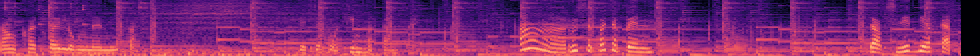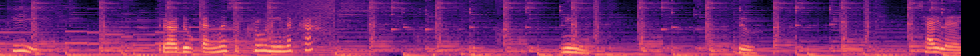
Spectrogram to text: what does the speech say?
ต้องค่อยๆลงเนินนี้ก่อน เดี๋ยวจะหัวทิ่มหัวตามไปอ่ารู้สึกว่าจะเป็น ดอกชนิดเดียวกับที่ เราดูกันเมื่อสักครู่นี้นะคะ นี่ ดู ใช่เลย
